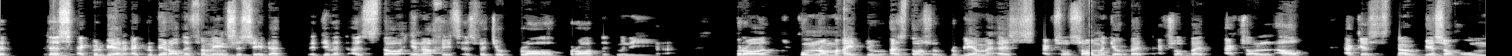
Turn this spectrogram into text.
dit dis ek probeer ek probeer altyd vir mense sê dat weet jy wat as daar enigiets is wat jou pla praat dit met die Here praat, kom na my toe as daar so probleme is. Ek sal saam met jou bid, ek sal bid, ek sal help. Ek is nou besig om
